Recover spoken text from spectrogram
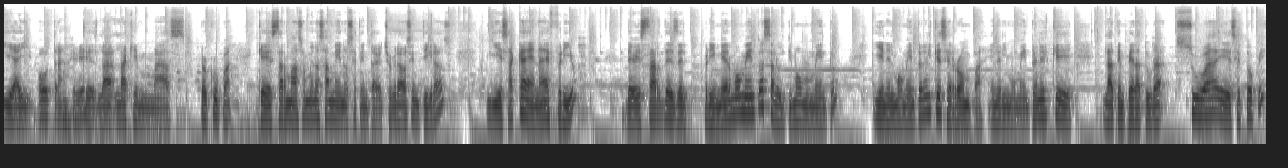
Y hay otra, que es la, la que más preocupa, que debe estar más o menos a menos 78 grados centígrados. Y esa cadena de frío debe estar desde el primer momento hasta el último momento. Y en el momento en el que se rompa, en el momento en el que la temperatura suba de ese tope,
